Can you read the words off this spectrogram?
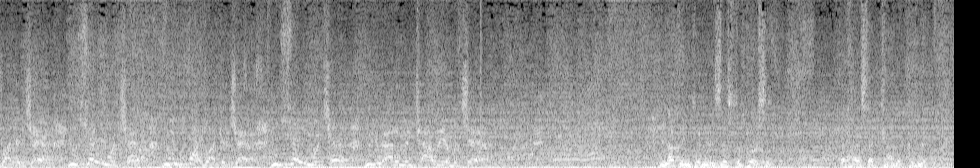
practice like a champ? You say you a champ, do you fight like a champ? You say you a champ, do you have the mentality of a champ? Nothing can resist a person that has that kind of commitment.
